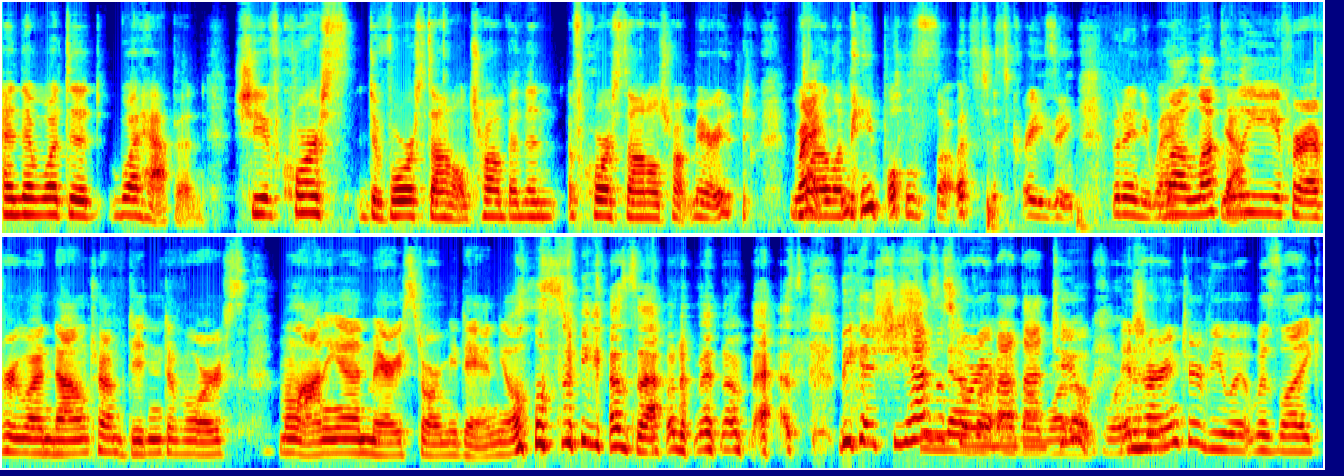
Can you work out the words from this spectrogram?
And then what did what happened? She of course divorced Donald Trump, and then of course Donald Trump married Right. Marla Maples. So it's just crazy. But anyway, Well, luckily for everyone, Donald Trump didn't divorce Melania and marry Stormy Daniels because that would have been a mess. Because she has She a story about that too. In her interview, it was like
